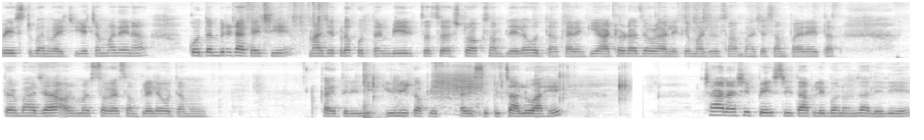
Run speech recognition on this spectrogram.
पेस्ट बनवायची. याच्यामध्ये ना कोथिंबीर टाकायची आहे. माझ्याकडं कोथिंबीरचा स्टॉक संपलेला होता कारण की आठवडा जवळ आले की माझ्या सा भाज्या संपायला येतात. तर भाज्या ऑलमोस्ट सगळ्या संपलेल्या होत्या. मग काहीतरी युनिक आपली रेसिपी चालू आहे. छान अशी पेस्ट इथं आपली बनवून झालेली आहे.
